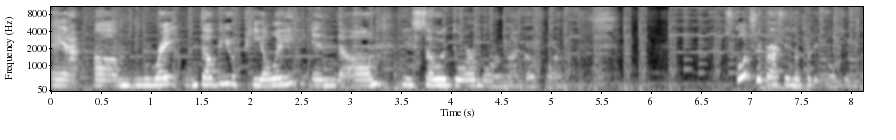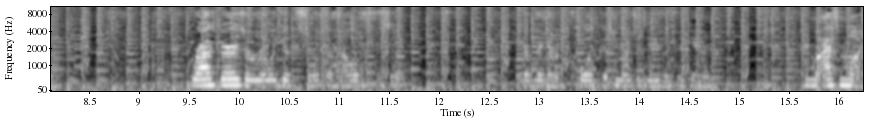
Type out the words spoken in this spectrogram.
And um, rate W Peely in the um, he's so adorable in Lego form. School Trooper actually look pretty cool too though. Raspberries are a really good source of health, so we're gonna collect as much as these as we can. As much.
